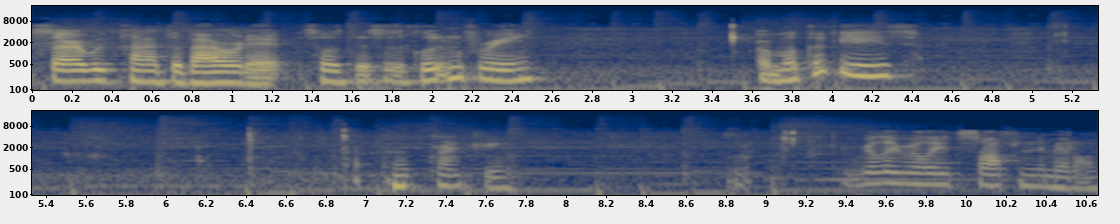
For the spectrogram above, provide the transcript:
Sorry, we kind of devoured it. So this is gluten-free. Oatmeal cookies. And crunchy really, really soft in the middle.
